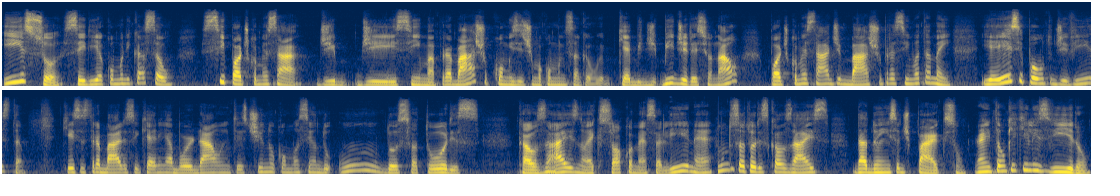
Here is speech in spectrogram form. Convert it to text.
Isso seria comunicação. Se pode começar de, de cima para baixo, como existe uma comunicação que é bidirecional, pode começar de baixo para cima também. E é esse ponto de vista que esses trabalhos que querem abordar o intestino como sendo um dos fatores causais, não é que só começa ali, né? Um dos fatores causais da doença de Parkinson. Né? Então, o que, que eles viram?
